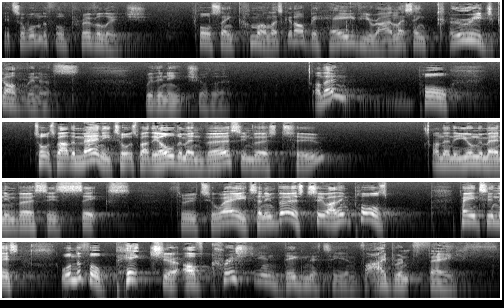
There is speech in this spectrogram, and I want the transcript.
It's a wonderful privilege. Paul's saying, come on, let's get our behavior right and let's encourage godliness within each other. And then Paul talks about the men. He talks about the older men verse in verse 2, and then the younger men in verses 6 through to 8. And in verse 2, I think Paul's painting this wonderful picture of Christian dignity and vibrant faith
